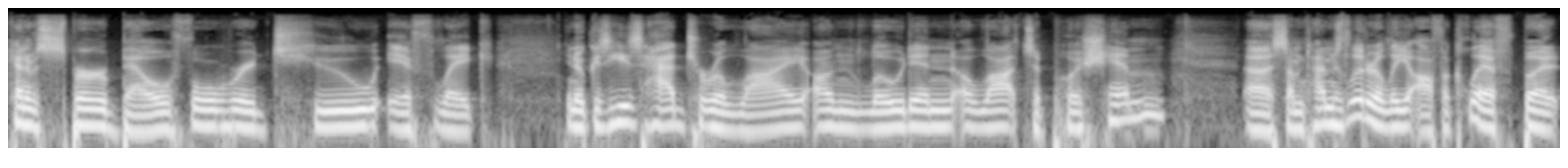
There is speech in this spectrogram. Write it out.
kind of spur Bell forward too if like you know because he's had to rely on Loden a lot to push him. Uh, sometimes literally off a cliff, but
